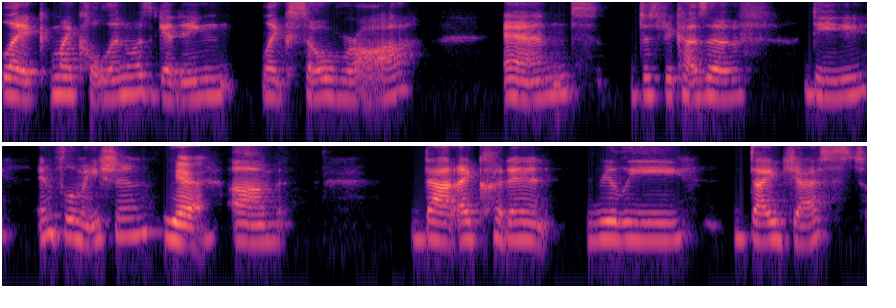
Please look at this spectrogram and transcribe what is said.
like my colon was getting like so raw, and just because of the inflammation, yeah um, that I couldn't really digest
